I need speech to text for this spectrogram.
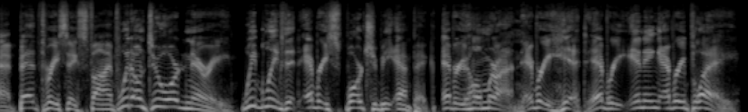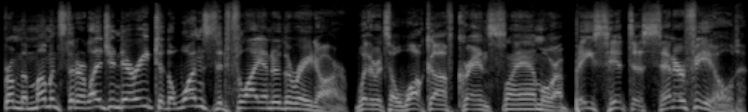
At Bet365, we don't do ordinary. We believe that every sport should be epic. Every home run, every hit, every inning, every play. From the moments that are legendary to the ones that fly under the radar. Whether it's a walk-off grand slam or a base hit to center field.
